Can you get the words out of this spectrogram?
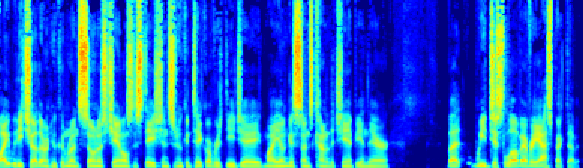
fight with each other on who can run Sonos channels and stations and who can take over as DJ. My youngest son's kind of the champion there, but we just love every aspect of it.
